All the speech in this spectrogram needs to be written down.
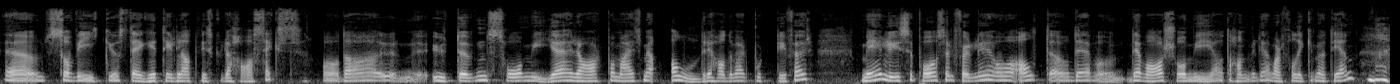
Så vi gikk jo steget til at vi skulle ha sex, og da utøvde den så mye rart på meg som jeg aldri hadde vært borti før. Med lyset på, selvfølgelig, og alt. Og det, det var så mye at han ville jeg i hvert fall ikke møte igjen. Nei.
